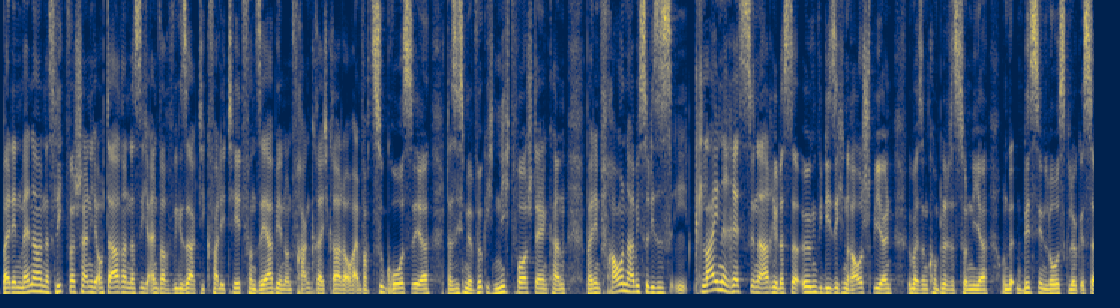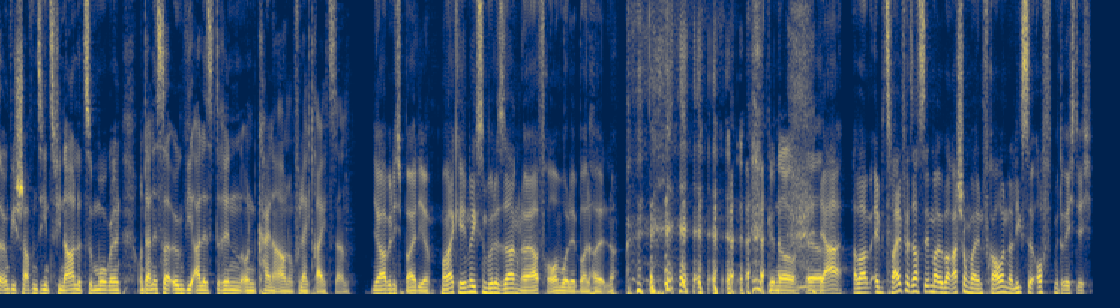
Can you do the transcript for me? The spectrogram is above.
Bei den Männern, das liegt wahrscheinlich auch daran, dass ich einfach, wie gesagt, die Qualität von Serbien und Frankreich gerade auch einfach zu groß sehe, dass ich es mir wirklich nicht vorstellen kann. Bei den Frauen habe ich so dieses kleine Restszenario, dass da irgendwie die sich rausspielen über so ein komplettes Turnier und mit ein bisschen Losglück ist da irgendwie schaffen, sich ins Finale zu mogeln und dann ist da irgendwie alles drin und keine Ahnung, vielleicht reicht's dann. Ja, bin ich bei dir. Mareike Hinrichsen würde sagen, naja, Frauenvolleyball halt, ne? Genau. äh, Ja, aber im Zweifel sagst du immer Überraschung bei den Frauen, da liegst du oft mit richtig.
